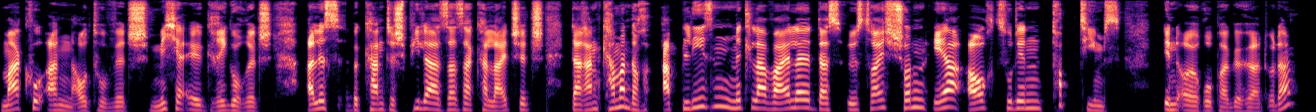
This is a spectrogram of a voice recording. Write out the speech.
Marco Arnautovic, Michael Gregoritsch, alles bekannte Spieler, Sasa Kalajdzic. Daran kann man doch ablesen mittlerweile, dass Österreich schon eher auch zu den Top-Teams in Europa gehört, oder?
